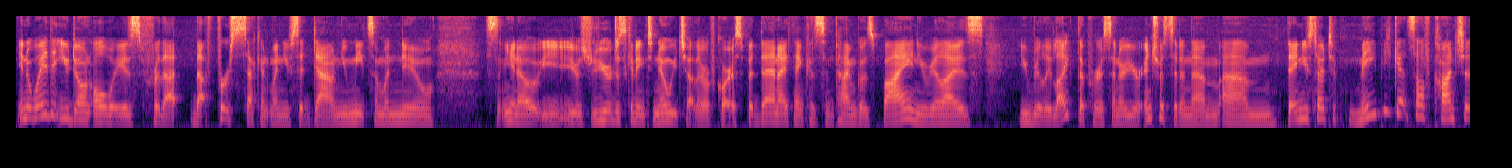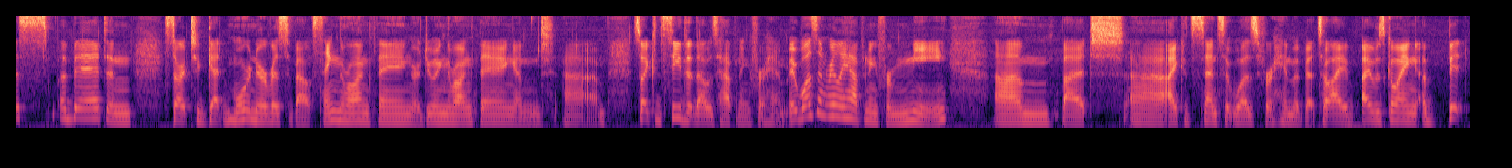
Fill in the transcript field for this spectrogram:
in a way that you don't always for that that first second when you sit down. You meet someone new you know you're, you're just getting to know each other of course but then i think as some time goes by and you realize you really like the person or you're interested in them, um, then you start to maybe get self conscious a bit and start to get more nervous about saying the wrong thing or doing the wrong thing. And um, so I could see that that was happening for him. It wasn't really happening for me, um, but uh, I could sense it was for him a bit. So I, I was going a bit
